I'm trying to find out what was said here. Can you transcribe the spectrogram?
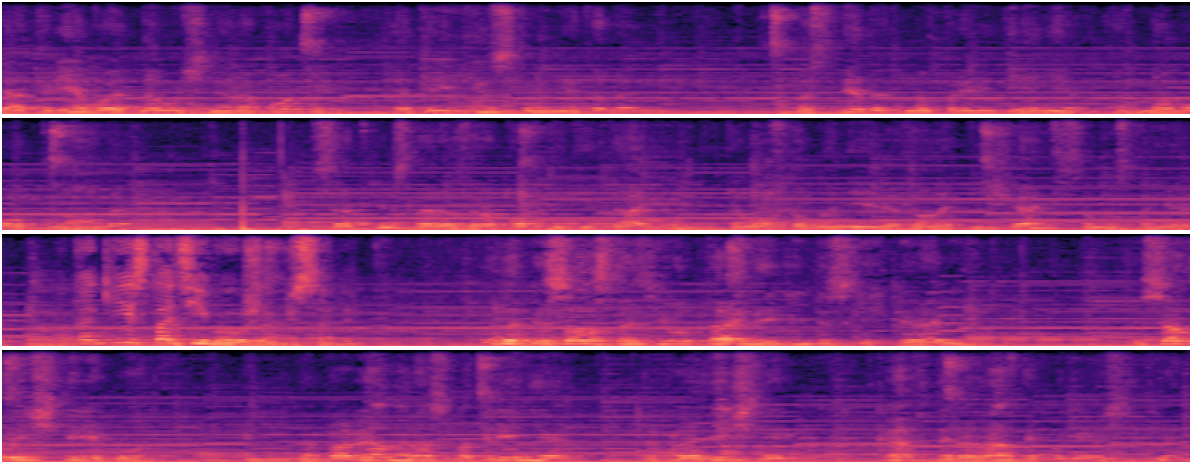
я требую от научной работы, это единственным методом последовательного проведения одного плана соответственно, разработки деталей и того, чтобы на ней лежала печать самостоятельно. А какие статьи вы уже написали? Я написал статью «Тайны египетских пирамид». Писал ее 4 года. Направлял на рассмотрение археологических кафедры разных университетов.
